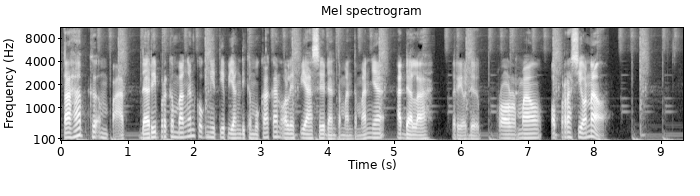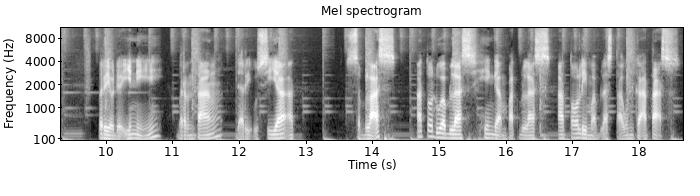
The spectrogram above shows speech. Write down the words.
Tahap keempat dari perkembangan kognitif yang dikemukakan oleh Piase dan teman-temannya adalah periode formal operasional. Periode ini berentang dari usia 11 atau 12 hingga 14 atau 15 tahun ke atas.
